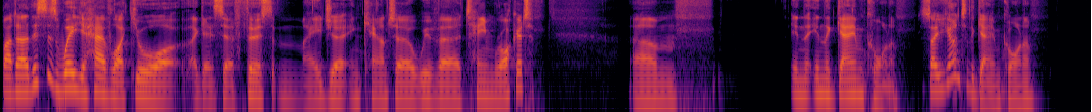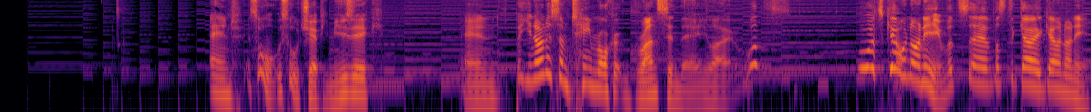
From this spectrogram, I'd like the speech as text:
But uh, this is where you have like your, I guess, uh, first major encounter with uh, Team Rocket. Um, in the in the game corner. So you go into the game corner, and it's all it's all chirpy music, and but you notice some Team Rocket grunts in there. You're like, what's what's going on here? What's uh, what's the go going on here?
